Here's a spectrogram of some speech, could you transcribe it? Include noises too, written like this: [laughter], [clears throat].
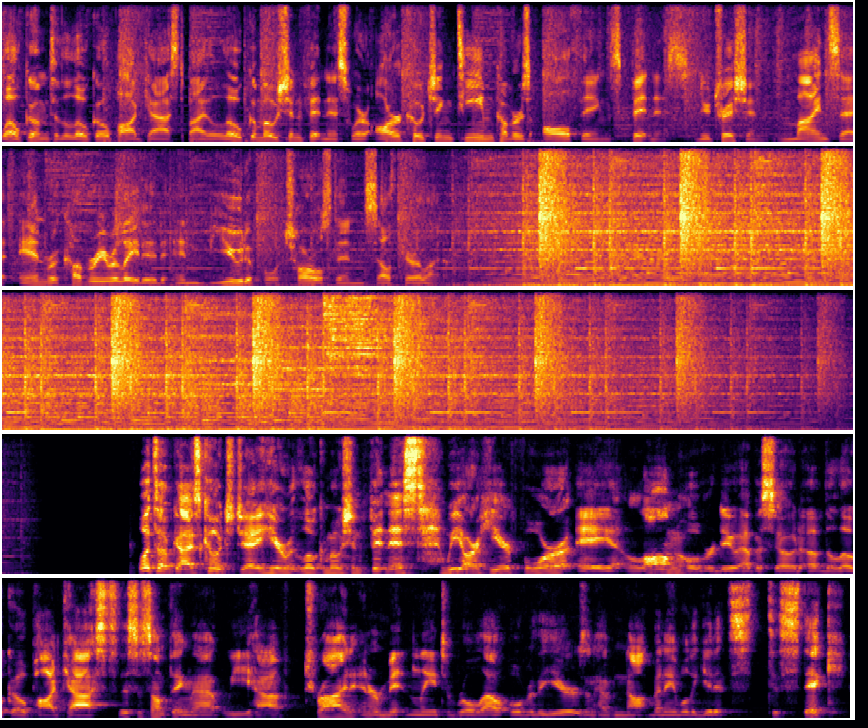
Welcome to the Loco Podcast by Locomotion Fitness, where our coaching team covers all things fitness, nutrition, mindset, and recovery related in beautiful Charleston, South Carolina. What's up, guys? Coach Jay here with Locomotion Fitness. We are here for a long overdue episode of the Loco podcast. This is something that we have tried intermittently to roll out over the years and have not been able to get it to stick.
